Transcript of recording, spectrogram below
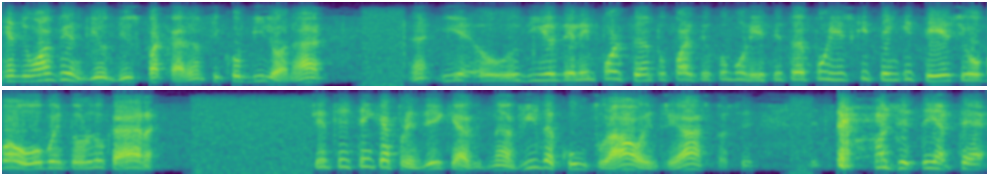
quer dizer, o homem vendeu disco pra caramba, ficou bilionário. Né? E o dinheiro dele é importante para o Partido Comunista, então é por isso que tem que ter esse oba-oba em torno do cara. Gente, vocês têm que aprender que na vida cultural, entre aspas, você, você tem até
